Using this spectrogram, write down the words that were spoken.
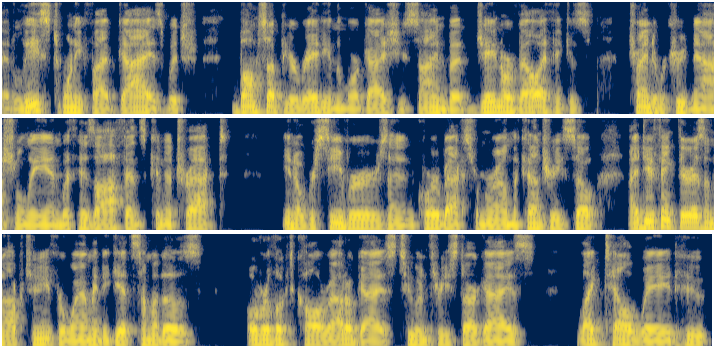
at least 25 guys, which bumps up your rating the more guys you sign. But Jay Norvell, I think, is trying to recruit nationally and with his offense can attract you know receivers and quarterbacks from around the country. So I do think there is an opportunity for Wyoming to get some of those overlooked Colorado guys, two and three star guys like Tell Wade, who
